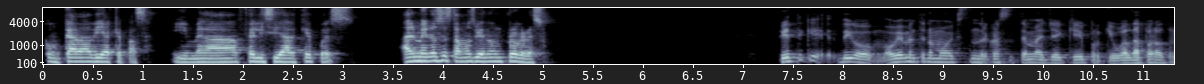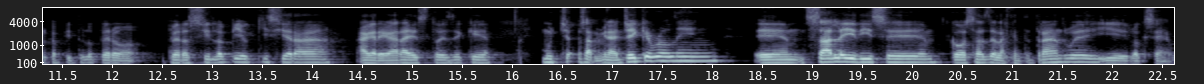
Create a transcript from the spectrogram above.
con cada día que pasa. Y me da felicidad que pues al menos estamos viendo un progreso. Fíjate que, digo, obviamente no me voy a extender con este tema de JK porque igual da para otro capítulo, pero, pero sí lo que yo quisiera agregar a esto es de que mucha, o sea, mira, J.K. Rowling em, sale y dice cosas de la gente trans, güey, y lo que sea.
